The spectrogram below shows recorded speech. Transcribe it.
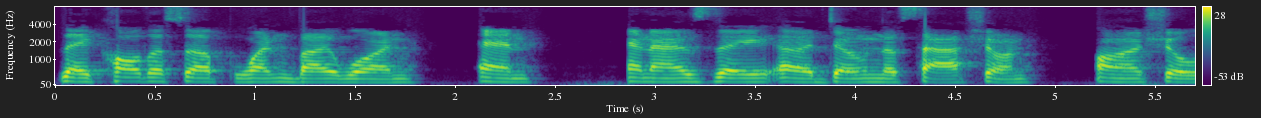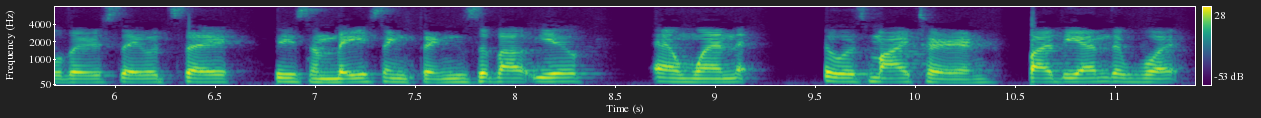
they called us up one by one, and and as they uh, donned the sash on on our shoulders, they would say these amazing things about you. And when it was my turn, by the end of what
